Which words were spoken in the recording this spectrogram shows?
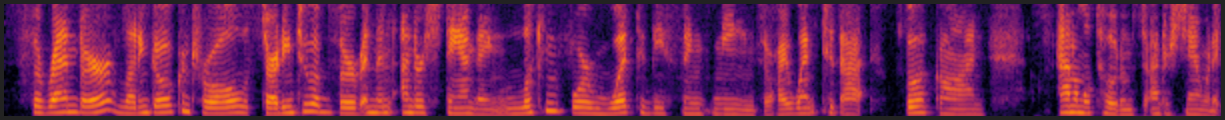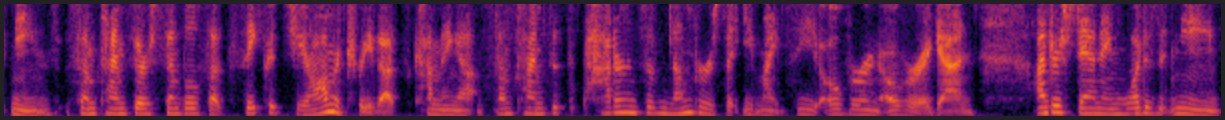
surrender, letting go of control, starting to observe, and then understanding, looking for what do these things mean. So I went to that book on animal totems to understand what it means. Sometimes there are symbols that's sacred geometry that's coming up. Sometimes it's patterns of numbers that you might see over and over again. Understanding what does it mean,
